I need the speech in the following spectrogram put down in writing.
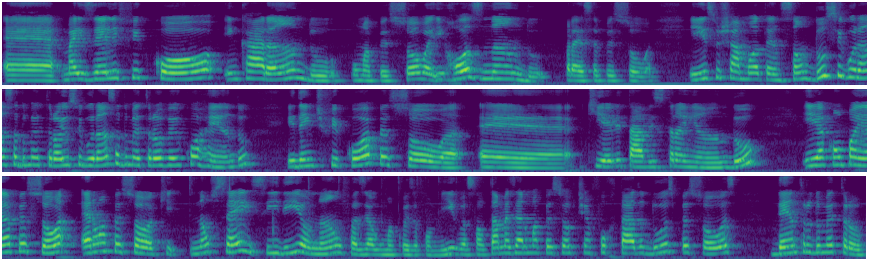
É, mas ele ficou encarando uma pessoa e rosnando para essa pessoa. E isso chamou a atenção do segurança do metrô. E o segurança do metrô veio correndo, identificou a pessoa é, que ele estava estranhando e acompanhar a pessoa. Era uma pessoa que não sei se iria ou não fazer alguma coisa comigo, assaltar, mas era uma pessoa que tinha furtado duas pessoas dentro do metrô.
